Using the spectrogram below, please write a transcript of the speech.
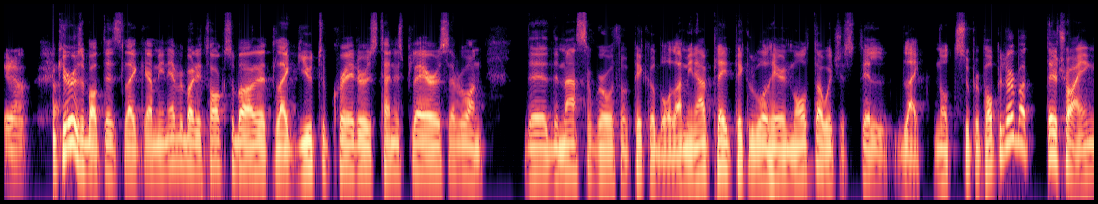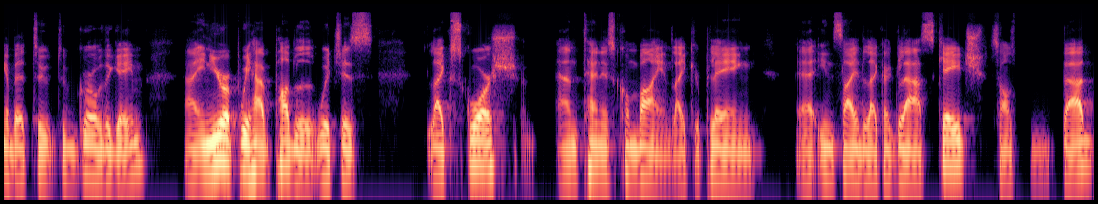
you know." I'm curious about this. Like, I mean, everybody talks about it. Like YouTube creators, tennis players, everyone the the massive growth of pickleball. I mean, I've played pickleball here in Malta, which is still like not super popular, but they're trying a bit to to grow the game. Uh, in Europe, we have padel, which is like squash and tennis combined. Like you're playing uh, inside like a glass cage. Sounds bad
